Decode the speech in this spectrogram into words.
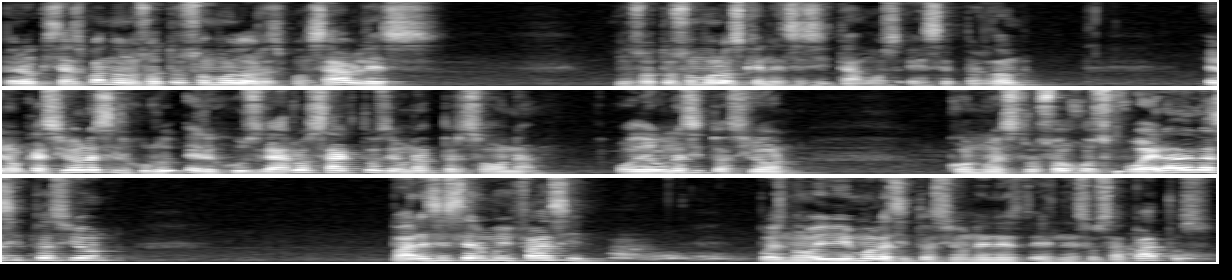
Pero quizás cuando nosotros somos los responsables, nosotros somos los que necesitamos ese perdón. En ocasiones el, el juzgar los actos de una persona o de una situación con nuestros ojos fuera de la situación Parece ser muy fácil, pues no vivimos la situación en, esos zapatos.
